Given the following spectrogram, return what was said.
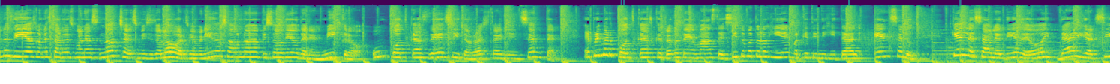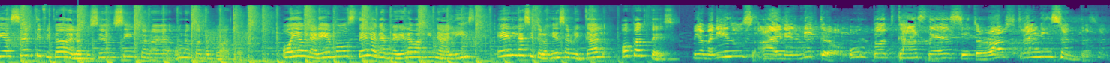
Buenos días, buenas tardes, buenas noches, mis Citolovers. Bienvenidos a un nuevo episodio de En el Micro, un podcast de Citorush Training Center. El primer podcast que trata temas de citopatología y marketing digital en salud. ¿Quién les habla el día de hoy? Dai García, certificado de locución 59144. Hoy hablaremos de la Gardnerella vaginalis en la citología cervical o PACTES. Bienvenidos a En el Micro, un podcast de Citorush Training Center.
